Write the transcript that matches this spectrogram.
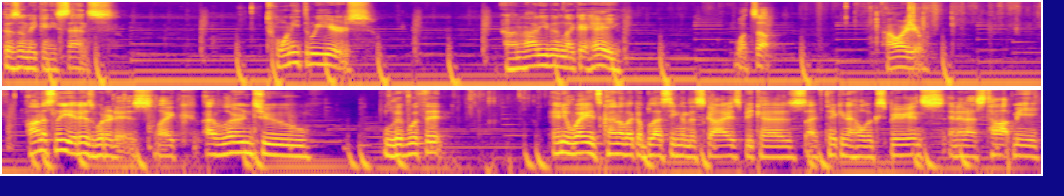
doesn't make any sense. 23 years. And not even like a, hey, what's up? How are you? Honestly, it is what it is. Like, I've learned to live with it. In a way, it's kind of like a blessing in disguise because I've taken that whole experience and it has taught me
